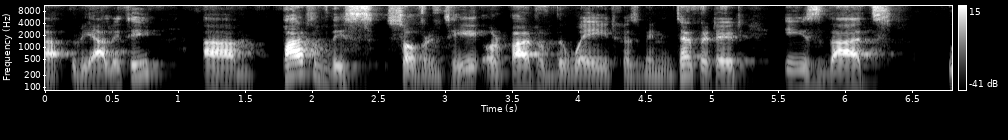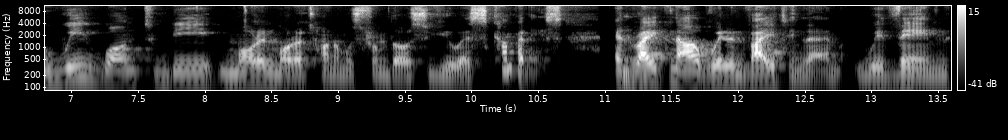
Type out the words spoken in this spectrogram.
uh, reality. Um, part of this sovereignty, or part of the way it has been interpreted, is that we want to be more and more autonomous from those US companies. And mm-hmm. right now, we're inviting them within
